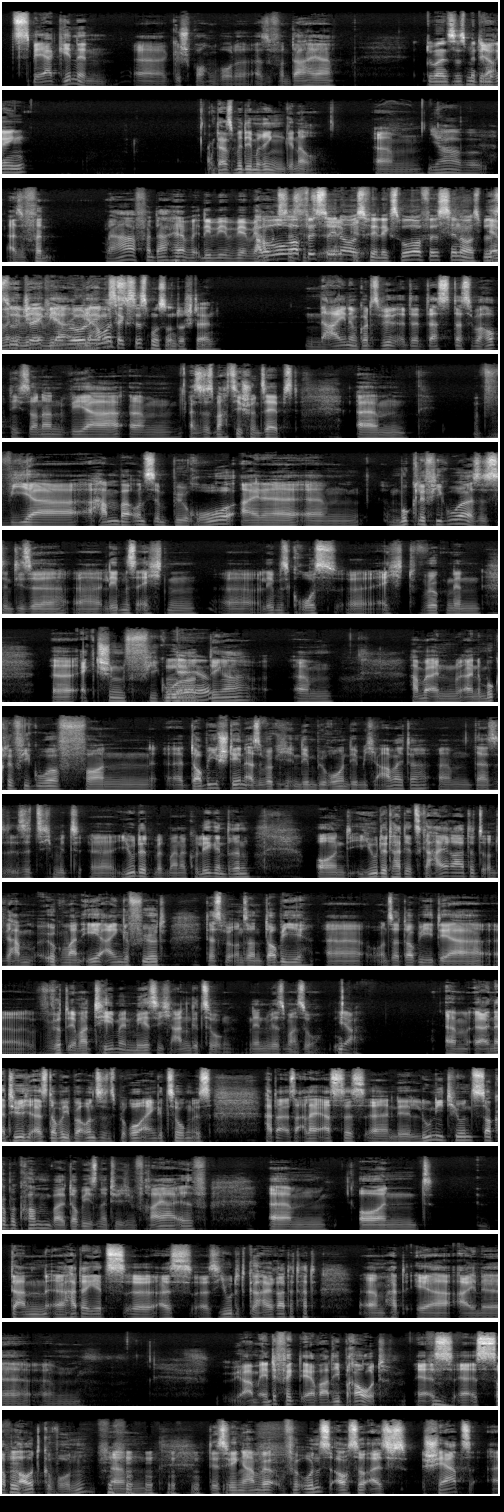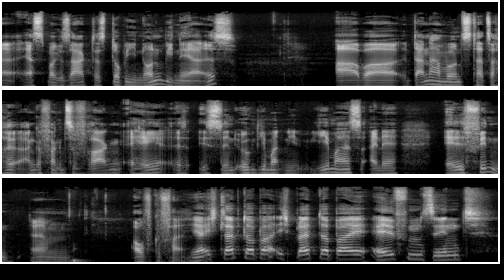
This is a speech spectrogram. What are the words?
Zwerginnen äh, gesprochen wurde. Also von daher, Du meinst das mit dem Ja. Ring? das mit dem Ring, genau. Ähm, Ja, aber also von, ja, von daher, wir, wir, wir Aber worauf jetzt, willst du äh, hinaus, Felix? Worauf willst du hinaus? Willst Ja, du J.K. Rowling Sexismus unterstellen? Nein, um Gottes Willen, das, das überhaupt nicht, sondern wir, ähm, also das macht sie schon selbst. Ähm, wir haben bei uns im Büro eine ähm, Mucklefigur, also es sind diese äh, lebensechten, äh, lebensgroß, äh, echt wirkenden äh, Ja, ja. Actionfigur-Dinger. Ähm, haben wir ein, eine Mucklefigur von äh, Dobby stehen, also wirklich in dem Büro, in dem ich arbeite. Ähm, da si- sitze ich mit äh, Judith, mit meiner Kollegin drin. Und Judith hat jetzt geheiratet und wir haben irgendwann eh eingeführt, dass wir unseren Dobby, äh, unser Dobby, der äh, wird immer themenmäßig angezogen, nennen wir es mal so. Ja. Ähm, äh, natürlich, als Dobby bei uns ins Büro eingezogen ist, hat er als allererstes äh, eine Looney Tunes Socke bekommen, weil Dobby ist natürlich ein freier Elf. Ähm, und dann äh, hat er jetzt, äh, als, als Judith geheiratet hat, ähm, hat er eine, ähm, ja, im Endeffekt, er war die Braut. Er ist, er ist zur Braut geworden. Ähm, deswegen haben wir für uns auch so als Scherz äh, erstmal gesagt, dass Dobby non-binär ist. Aber dann haben wir uns tatsächlich angefangen zu fragen, hey, ist denn irgendjemand jemals eine Elfin ähm, aufgefallen? Ja, ich bleib dabei, ich bleib dabei, Elfen sind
